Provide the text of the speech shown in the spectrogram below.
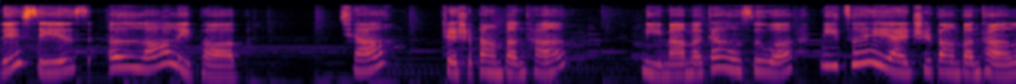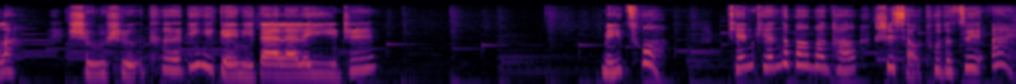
this is a lollipop.” 瞧，这是棒棒糖。你妈妈告诉我，你最爱吃棒棒糖了。叔叔特地给你带来了一只。没错，甜甜的棒棒糖是小兔的最爱。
